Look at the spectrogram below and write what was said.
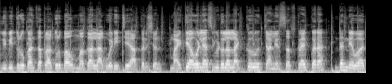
विविध रोगांचा प्रादुर्भाव मका लागवडीचे आकर्षण. माहिती आवडल्यास व्हिडिओला लाईक करून चॅनेल सबस्क्राईब करा. धन्यवाद.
